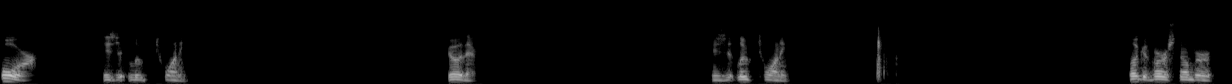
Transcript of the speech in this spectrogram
Or is it Luke 20? Go there. Is it Luke 20? Look at verse number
